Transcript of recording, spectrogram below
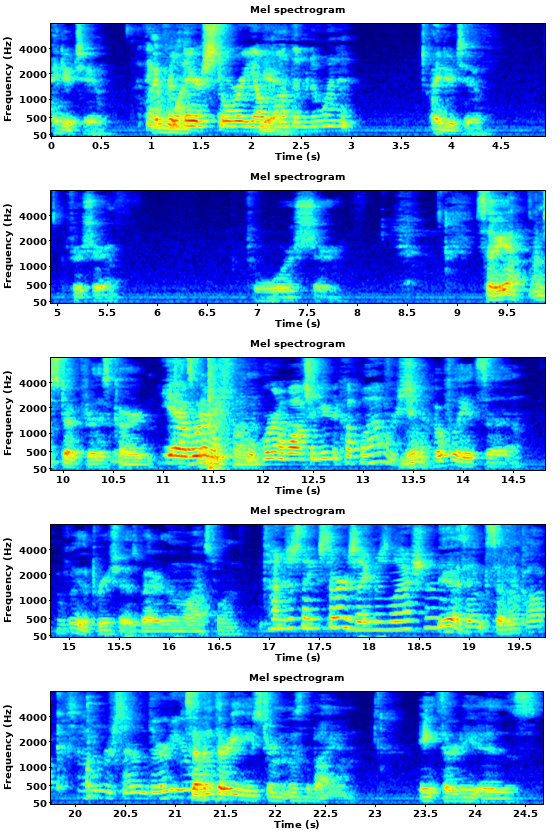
I do too. I think I for want- their story, I Yeah. want them to win it. I do too. For sure. For sure. So yeah, I'm stoked for this card. Yeah, It's we're gonna gonna, be fun. we're gonna watch it here in a couple hours. Yeah, hopefully it's uh hopefully the pre-show is better than the last one. What time does this thing start? Same as the last show? Yeah, I think seven o'clock. Seven or seven thirty. Seven thirty Eastern is the buy-in. Eight thirty is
